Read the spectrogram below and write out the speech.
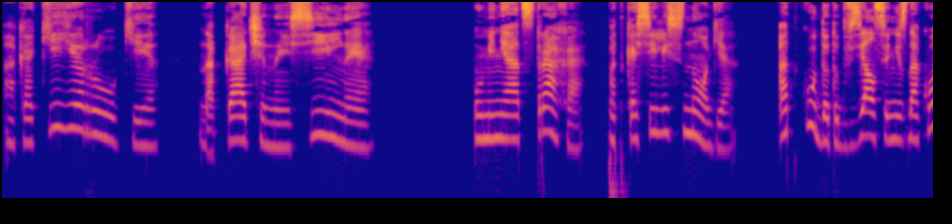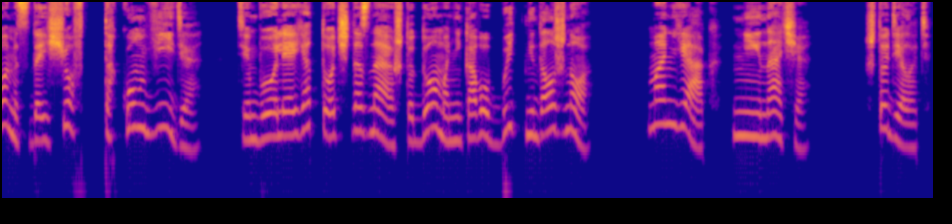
А какие руки! Накачанные, сильные. У меня от страха подкосились ноги. Откуда тут взялся незнакомец, да еще в таком виде? Тем более я точно знаю, что дома никого быть не должно. Маньяк, не иначе. Что делать?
